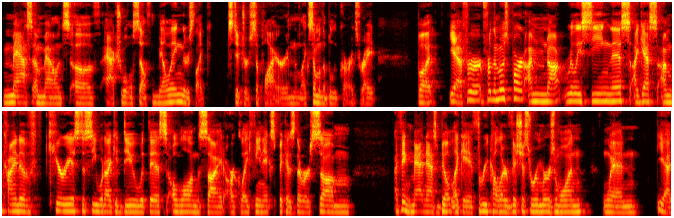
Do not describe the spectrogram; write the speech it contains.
mass amounts of actual self milling. There's like Stitcher's Supplier and then like some of the blue cards, right? But yeah, for for the most part, I'm not really seeing this. I guess I'm kind of curious to see what I could do with this alongside Arclight Phoenix because there were some. I think Matt Nass built like a three color Vicious Rumors one when yeah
